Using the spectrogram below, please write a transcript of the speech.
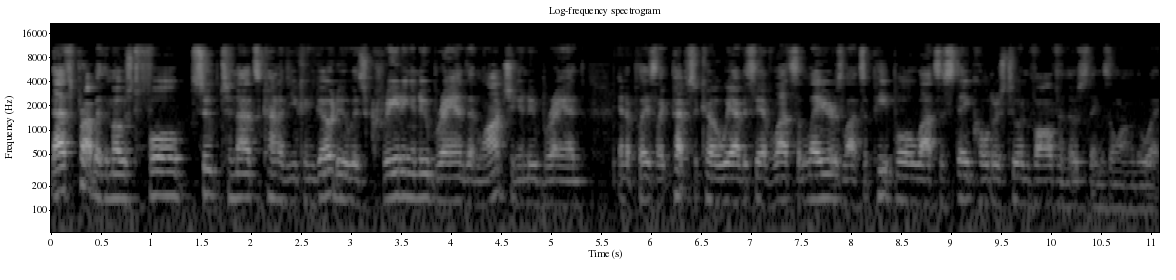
that's probably the most full soup to nuts kind of you can go to is creating a new brand and launching a new brand in a place like PepsiCo. We obviously have lots of layers, lots of people, lots of stakeholders to involve in those things along the way.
